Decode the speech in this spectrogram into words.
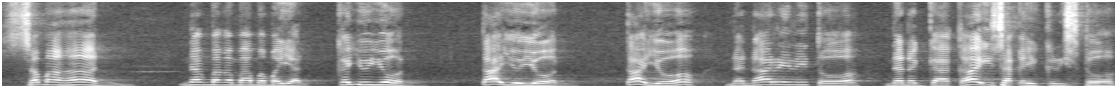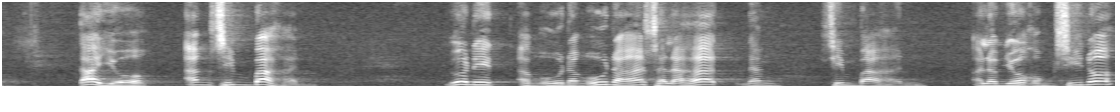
samahan ng mga mamamayan. Kayo yon, tayo yon. Tayo na naririto na nagkakaisa kay Kristo, tayo ang simbahan. Ngunit ang unang-una sa lahat ng simbahan, alam nyo kung sino?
